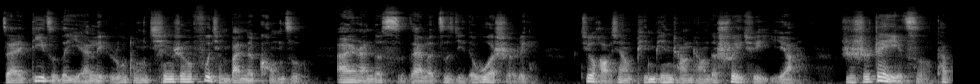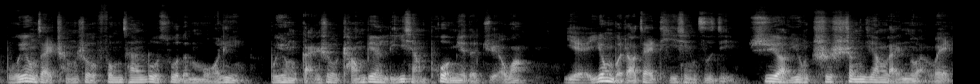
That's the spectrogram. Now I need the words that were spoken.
在弟子的眼里如同亲生父亲般的孔子，安然地死在了自己的卧室里。就好像平平常常的睡去一样，只是这一次他不用再承受风餐露宿的磨砺，不用感受尝遍理想破灭的绝望，也用不着再提醒自己需要用吃生姜来暖胃。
